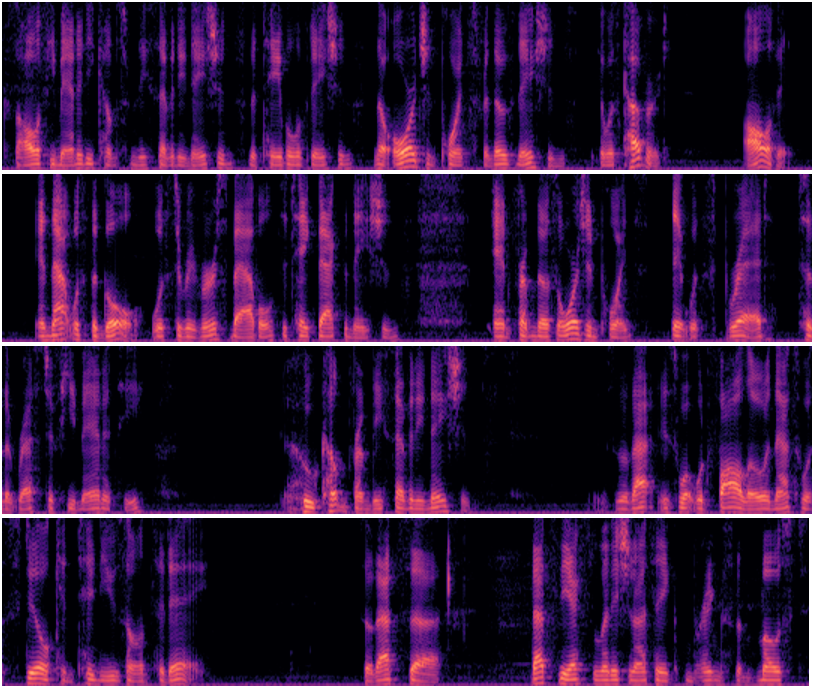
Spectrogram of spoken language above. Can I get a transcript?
because all of humanity comes from these 70 nations, the table of nations, the origin points for those nations, it was covered. All of it. And that was the goal, was to reverse Babel, to take back the nations. And from those origin points, it would spread to the rest of humanity who come from these 70 nations. So that is what would follow, and that's what still continues on today. So that's uh, that's the explanation I think brings the most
